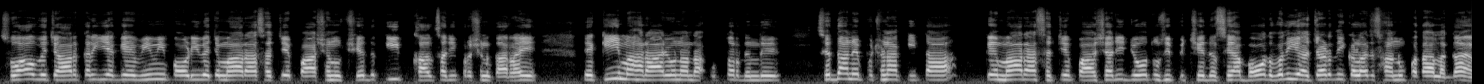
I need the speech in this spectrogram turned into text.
ਸੋ ਆਓ ਵਿਚਾਰ ਕਰੀਏ ਅੱਗੇ 20ਵੀਂ ਪੌੜੀ ਵਿੱਚ ਮਹਾਰਾਜ ਸੱਚੇ ਪਾਤਸ਼ਾਹ ਨੂੰ ਛਿੱਧ ਕੀ ਖਾਲਸਾ ਜੀ ਪ੍ਰਸ਼ਨ ਕਰ ਰਹੇ ਤੇ ਕੀ ਮਹਾਰਾਜ ਉਹਨਾਂ ਦਾ ਉੱਤਰ ਦਿੰਦੇ? ਸਿੱਧਾ ਨੇ ਪੁੱਛਣਾ ਕੀਤਾ ਕਿ ਮਹਾਰਾਜ ਸੱਚੇ ਪਾਤਸ਼ਾਹ ਜੀ, ਜੋ ਤੁਸੀਂ ਪਿੱਛੇ ਦੱਸਿਆ ਬਹੁਤ ਵਧੀਆ ਚੜ੍ਹਦੀ ਕਲਾ 'ਚ ਸਾਨੂੰ ਪਤਾ ਲੱਗਾ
